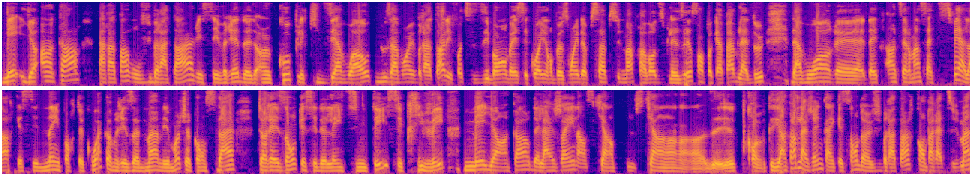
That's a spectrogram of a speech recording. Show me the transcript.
Mais il y a encore, par rapport au vibrateur, et c'est vrai d'un couple qui dit à voix haute, nous avons un vibrateur. Des fois, tu te dis, bon, ben c'est quoi, ils ont besoin de ça absolument pour avoir du plaisir. Ils sont pas capables à deux d'avoir, euh, d'être entièrement satisfaits alors que c'est n'importe quoi comme raisonnement. Mais moi, je considère, tu as raison que c'est de l'intimité, c'est privé, mais il y a encore de la gêne en ce qui en, ce qui en, euh, il y a encore de la gêne quand est question d'un vibrateur comparativement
